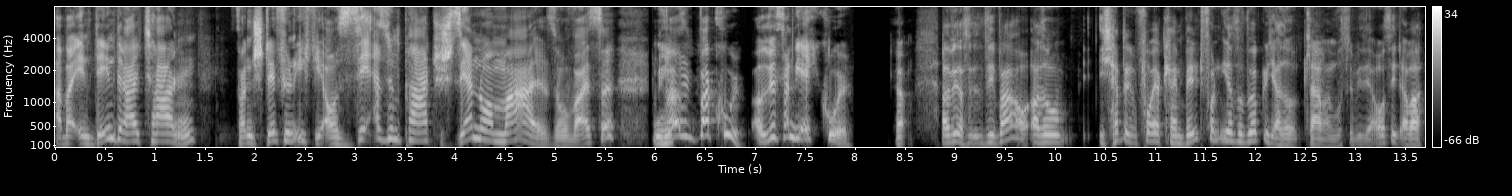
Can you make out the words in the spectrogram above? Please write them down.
aber in den drei Tagen fanden Steffi und ich die auch sehr sympathisch, sehr normal, so, weißt du? Mhm. War, war cool. Also wir fanden die echt cool. Also wie gesagt, sie war auch, also ich hatte vorher kein Bild von ihr so wirklich. Also klar, man wusste, wie sie aussieht, aber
